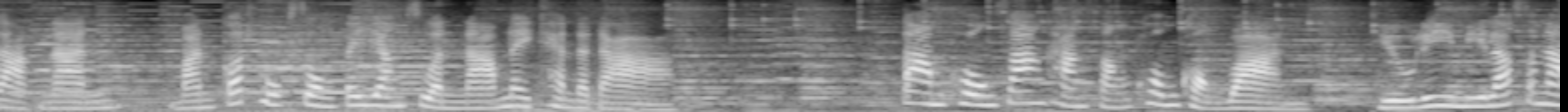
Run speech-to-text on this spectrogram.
จากนั้นมันก็ถูกส่งไปยังส่วนน้ำในแคนาดา ตามโครงสร้างทางสังคมของวานทิวลี่มีลักษณะ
